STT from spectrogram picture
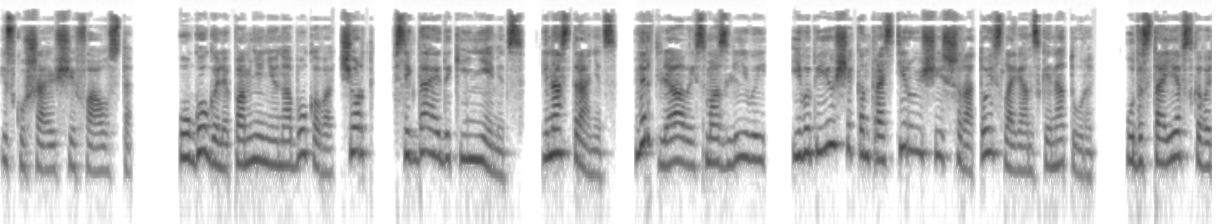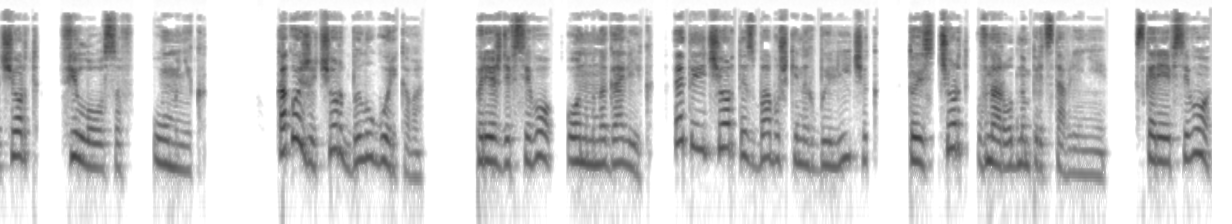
искушающий Фауста. У Гоголя, по мнению Набокова, черт всегда эдакий немец, иностранец, вертлявый, смазливый и вопиюще контрастирующий с широтой славянской натуры. У Достоевского черт — философ, умник, какой же черт был у Горького? Прежде всего, он многолик. Это и черт из бабушкиных быличек, то есть черт в народном представлении. Скорее всего,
